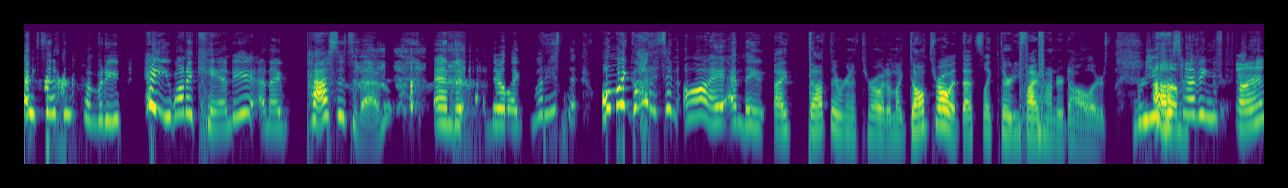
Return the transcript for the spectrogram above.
I said to somebody, "Hey, you want a candy?" And I passed it to them, and they're, they're like, "What is that? Oh my god, it's an eye!" And they, I thought they were gonna throw it. I'm like, "Don't throw it. That's like thirty five hundred dollars." Were you just Um, having fun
